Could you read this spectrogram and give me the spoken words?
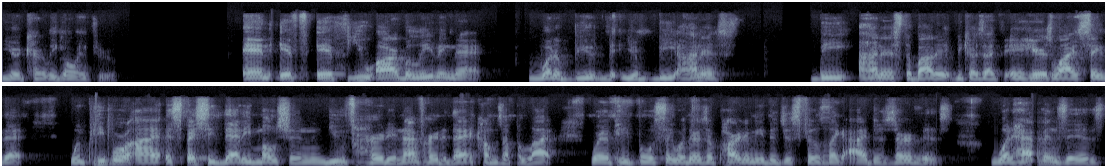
you're currently going through. And if if you are believing that, what a beauty! You be honest be honest about it because I, and here's why I say that. When people are especially that emotion you've heard it and I've heard it that comes up a lot where people will say well there's a part of me that just feels like I deserve this. What happens is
